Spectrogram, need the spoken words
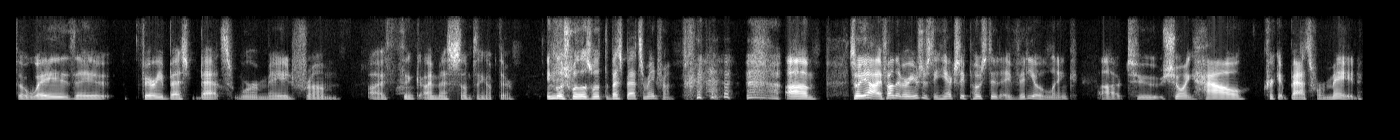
the way the very best bats were made from. I think I messed something up there. English willow is what the best bats are made from. um, so yeah, I found that very interesting. He actually posted a video link uh, to showing how cricket bats were made,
